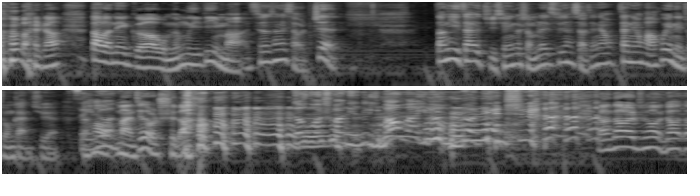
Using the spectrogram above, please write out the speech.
晚上到了那个我们的目的地嘛，就是那个小镇。当地在举行一个什么类似于像小嘉年嘉年华会那种感觉，然后满街都是吃的。德国说你礼貌吗？因为我们没有电吃。然后到了之后，你知道，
